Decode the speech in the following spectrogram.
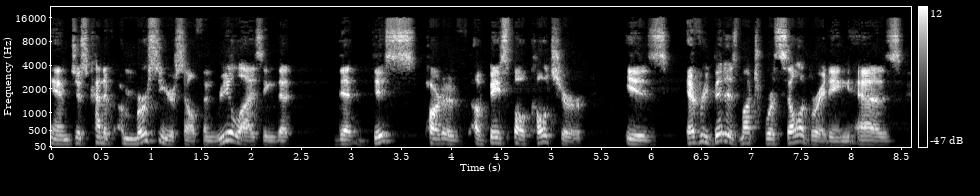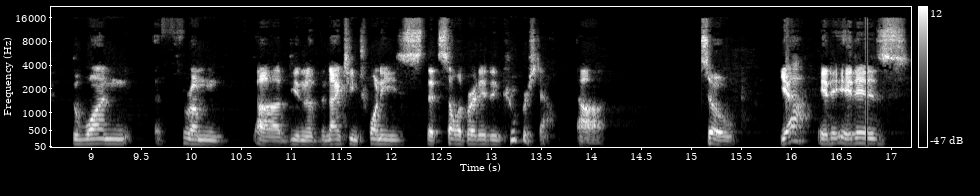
and just kind of immersing yourself and realizing that that this part of, of baseball culture is every bit as much worth celebrating as the one from uh, you know the 1920s that celebrated in Cooperstown. Uh, so yeah, it, it is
